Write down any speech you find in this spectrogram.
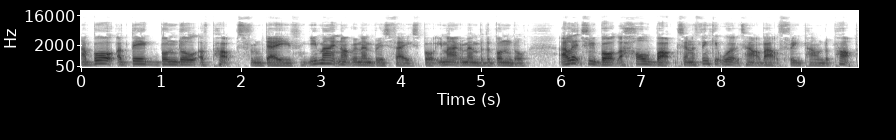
I bought a big bundle of pops from Dave. You might not remember his face, but you might remember the bundle. I literally bought the whole box and I think it worked out about £3 a pop.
